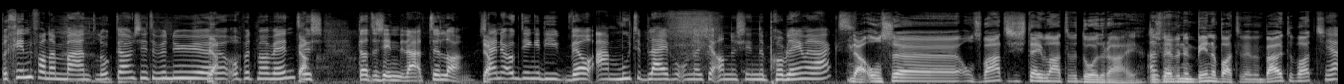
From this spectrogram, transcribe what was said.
Begin van een maand lockdown zitten we nu eh, op het moment. Dus dat is inderdaad te lang. Zijn er ook dingen die wel aan moeten blijven... omdat je anders in de problemen raakt? Ja, ons, eh, ons watersysteem laten we doordraaien. Dus we hebben een binnenbad, we hebben een buitenbad. Eh,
